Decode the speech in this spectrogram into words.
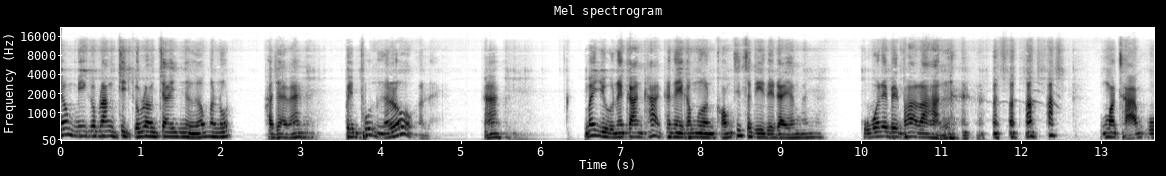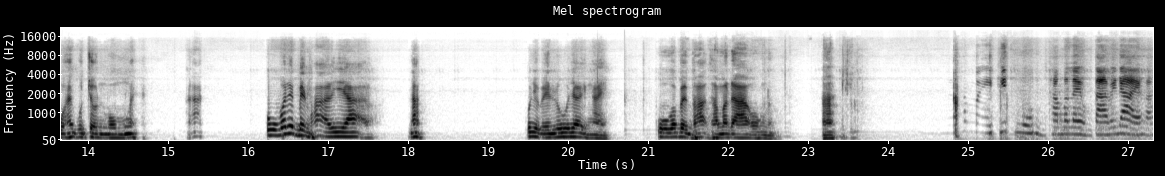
ย่อมมีกำลังจิตกำลังใจเหนือมนุษย์ เข้าใจไหมเป็นผู้เหนือโลกนั่นแหละฮะไม่อยู่ในการคาดคะเนคำนวณของทฤษฎีใด ๆ ทั้งนั้นกูไม่ได้เป็นพระอรหันต์มาถามกูให้กูจนมุมไงฮะกูไม่ได้เป็นพระอริยะนะกูจะไปรู้ได้ยังไง กูก็เป็นพระธรรมดาองค์หนึ่งฮะทำไมพิษงูถึงทำอะไรของตาไม่ได้คะ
